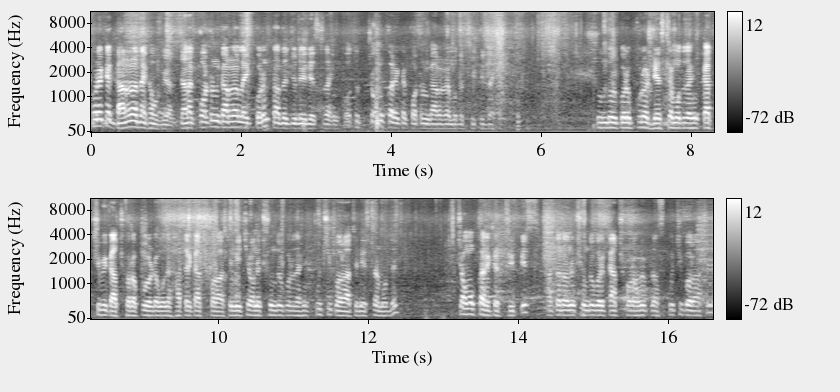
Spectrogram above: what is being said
এখন একটা গারারা দেখাবো যারা কটন গারারা লাইক করেন, তাদের জন্য এই ড্রেসটা দেখেন কত চমৎকার একটা কটন গারারের মধ্যে চিপিস দেখেন। সুন্দর করে পুরো ড্রেসটার মধ্যে দেখেন কাটচিপি কাজ করা, পুরোটার মধ্যে হাতের কাজ করা আছে, নিচে অনেক সুন্দর করে দেখেন কুচি করা আছে নিচটার মধ্যে। চমৎকার একটা থ্রি পিস হাতের অনেক সুন্দর করে কাজ করা হবে প্লাস কুচি করা আছে।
